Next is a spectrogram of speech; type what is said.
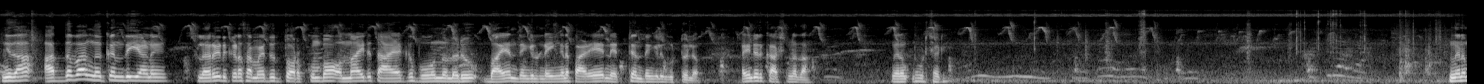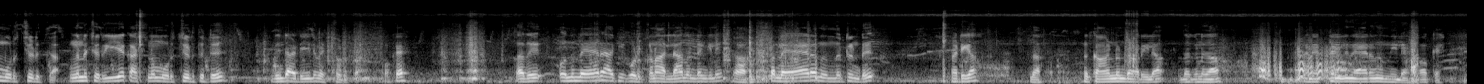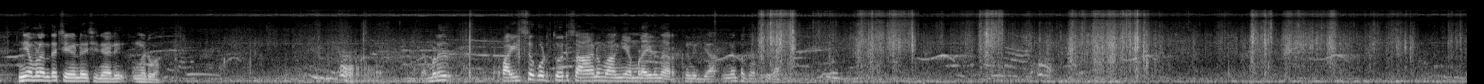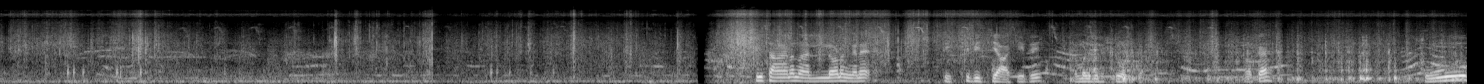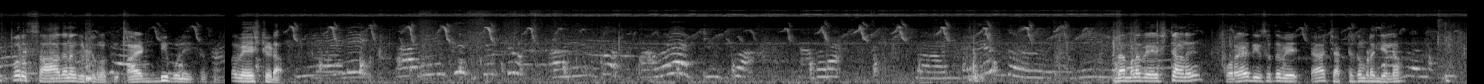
ഇതാ അഥവാ നിങ്ങൾക്ക് എന്ത് ചെയ്യാണ്? സ്ലറി എടുക്കുന്ന സമയത്ത് തുറക്കുമ്പോൾ ഒന്നായിട്ട് താഴേക്ക് പോകുന്നുള്ളൊരു ഭയം എന്തെങ്കിലും ഉണ്ടെങ്കിൽ ഇങ്ങനെ പഴയ നെറ്റ് എന്തെങ്കിലും കിട്ടുമല്ലോ. അതിന്റെ ഒരു കഷ്ണത ഇങ്ങനെ പിടിച്ചാടി ഇങ്ങനെ മുറിച്ചെടുക്കുക. ഇങ്ങനെ ചെറിയ കഷ്ണം മുറിച്ചെടുത്തിട്ട് ഇതിന്റെ അടിയിൽ വെച്ച് കൊടുക്കുക. ഓക്കെ അത് ഒന്ന് നേരെ ആക്കി കൊടുക്കണം. അല്ലാന്നുണ്ടെങ്കിൽ ആ ഇപ്പം നേരെ നിന്നിട്ടുണ്ട്. കാട്ടിക ഇതാ ഇത് കാണുന്നുണ്ടോ അറിയില്ല. ഇതൊക്കെ ഇതാ. നെറ്റയിൽ നേരെ നിന്നില്ലേ? ഓക്കെ ഇനി നമ്മൾ എന്താ ചെയ്യേണ്ടത് വെച്ച് കഴിഞ്ഞാൽ ഇങ്ങോട്ട് വാ. നമ്മൾ പൈസ കൊടുത്ത ഒരു സാധനം വാങ്ങി നമ്മൾ അതിൽ നിറക്കണില്ല ഇങ്ങനത്തെ കുറച്ച് ഈ സാധനം നല്ലോണം ഇങ്ങനെ പിച്ച് പിച്ച് ആക്കിയിട്ട് നമ്മൾ ഇതിലിട്ട് കൊടുക്കാം. ഓക്കെ? സൂപ്പർ സാധനം കിട്ടും നമുക്ക്. അടിപൊളി വേസ്റ്റ് ഇടാം. ഇത് നമ്മളെ വേസ്റ്റാണ് കുറേ ദിവസത്തെ ആ ചട്ടക്കം ഇവിടെ ഇല്ലല്ലോ.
